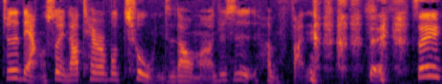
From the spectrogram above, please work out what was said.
就是两岁，你知道 terrible two，你知道吗？就是很烦，对，所以，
